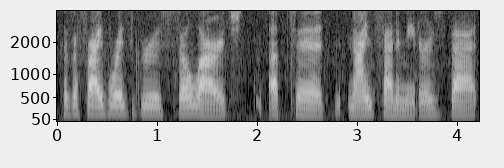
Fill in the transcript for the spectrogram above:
because the fibroids grew so large, up to nine centimeters, that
